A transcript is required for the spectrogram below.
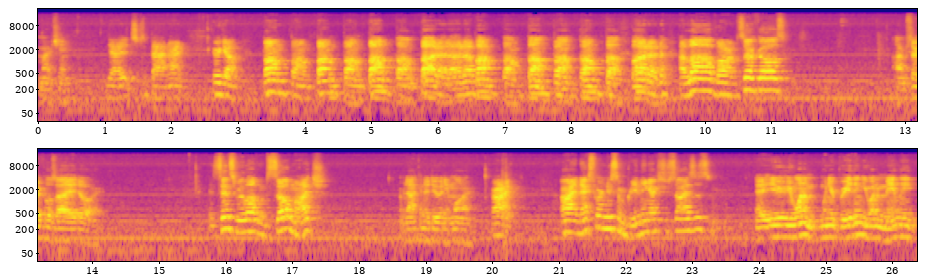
marching. Yeah, it's just bad. Alright, here we go. Bum bum bum bum bum bum ba da da da bum bum bum bum bum bum ba da da. I love arm circles. Arm circles I adore. And since we love them so much, We're not going to do any more. alright. Alright, next we're gonna do some breathing exercises. Uh, You, you want to, when you're breathing, you want to mainly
